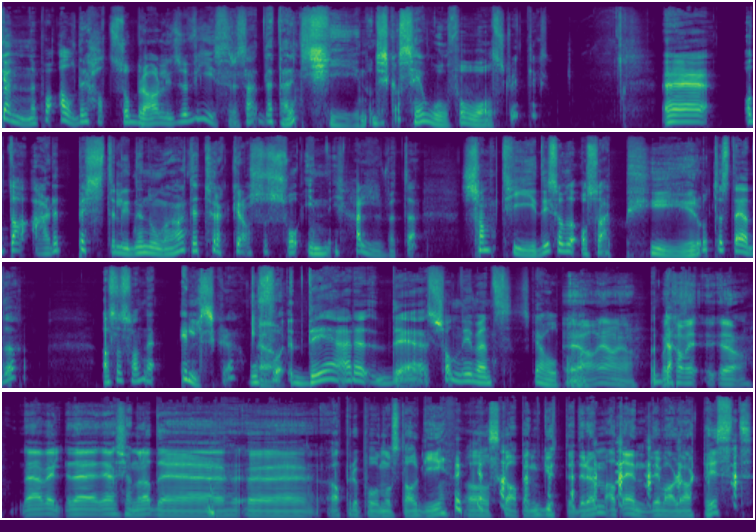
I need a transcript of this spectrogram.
Gønne på aldri hatt så bra lyd, så viser det seg Dette er en kino, de skal se Wolf of Wall Street, liksom. Eh, og da er det beste lyden jeg noen gang har. Det trøkker altså så inn i helvete. Samtidig som det også er pyro til stede. Altså sånn, Jeg elsker det. Hvorfor? Det, er, det er Sånne events skal jeg holde på med. Ja, ja, ja. Men Men kan vi, ja det er veldig, det, jeg skjønner at det øh, Apropos nostalgi, å skape en guttedrøm, at endelig var du artist.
